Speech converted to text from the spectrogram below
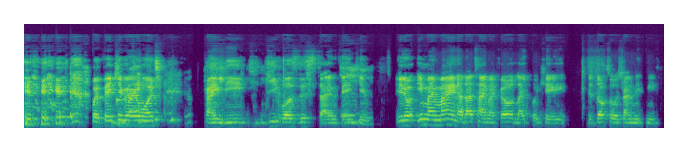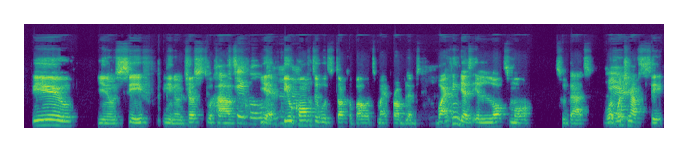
but thank you very much. Kindly give us this time. Thank you. Mhm. You know, in my mind at that time, I felt like, okay, the doctor was trying to make me feel, you know, safe, you know, just to have, yeah, feel Mhm. comfortable to talk about my problems. But I think there's a lot more to that. What, what you have to say?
